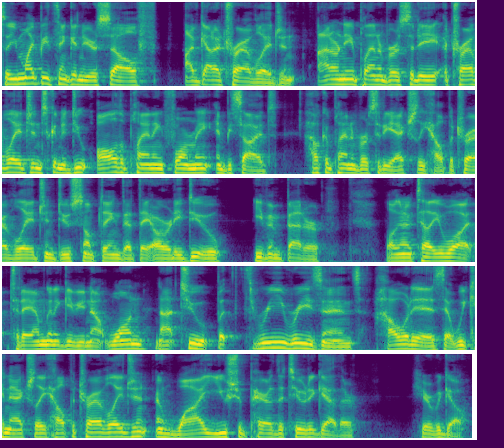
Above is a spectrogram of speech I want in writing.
So you might be thinking to yourself, I've got a travel agent. I don't need Planiversity. A travel agent's going to do all the planning for me. And besides, how can Planiversity actually help a travel agent do something that they already do even better? Well, I'm going to tell you what, today I'm going to give you not one, not two, but three reasons how it is that we can actually help a travel agent and why you should pair the two together. Here we go.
